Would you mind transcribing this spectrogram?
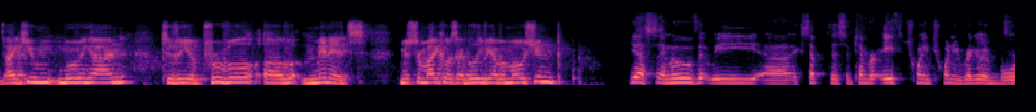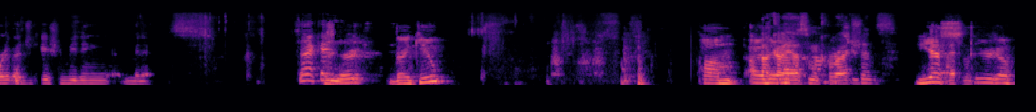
Thank you. Moving on to the approval of minutes. Mr. Michaels, I believe you have a motion. Yes, I move that we uh, accept the September 8th, 2020 regular Board of Education meeting minutes. Second, there- Thank you. Um, are Chuck, I there, have some corrections. Yes, here you go.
